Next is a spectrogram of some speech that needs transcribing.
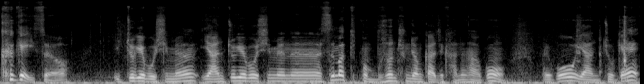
크게 있어요. 이쪽에 보시면 이 안쪽에 보시면은 스마트폰 무선 충전까지 가능하고 그리고 이 안쪽에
